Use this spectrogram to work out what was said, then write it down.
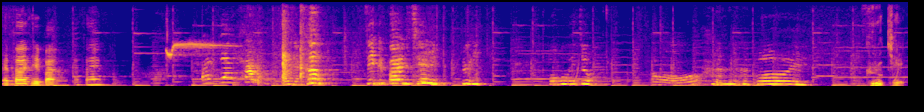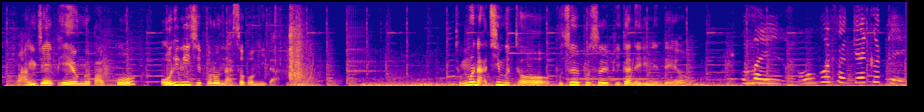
하이파이브 해봐. 하이파이브. 먼저 고! Say goodbye to 체리. 여기 뽀뽀해줘. 어. 굿보이. 그렇게 왕제의 배영을 받고 어린이집으로 나서 봅니다. 정말 아침부터 부슬부슬 비가 내리는데요. 엄마, 이 옷을 깨끗해.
